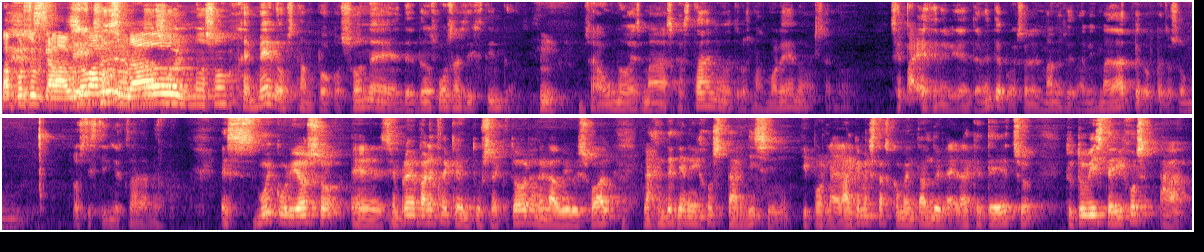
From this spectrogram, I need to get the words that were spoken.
Va por su, cada uno va por su no lado. son, no son gemelos tampoco, son eh, de dos bolsas distintas. Hmm. O sea, uno es más castaño, otro es más moreno. O sea, no- se parecen, evidentemente, porque son hermanos de la misma edad, pero, pero son, los distingues claramente. Es muy curioso, eh, siempre me parece que en tu sector, en el audiovisual, la gente tiene hijos tardísimo. Y por la edad que me estás comentando y la edad que te he hecho, tú tuviste hijos a,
